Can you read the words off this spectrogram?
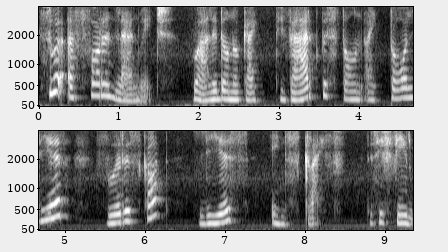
So 'n foreign language, hoe hulle dan nou kyk, die werk bestaan uit taalleer, woordeskat, lees en skryf. Dis die vier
